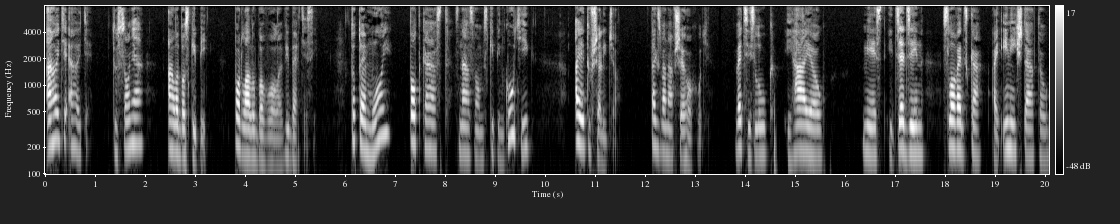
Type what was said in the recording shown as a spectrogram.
Ahojte, ahojte. Tu Sonia alebo Skipy. Podľa ľubovôle, vyberte si. Toto je môj podcast s názvom Skipin Kútik a je tu všeličo. Takzvaná všeho chuť. Veci z lúk i hájov, miest i dzedzin, Slovenska aj iných štátov,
